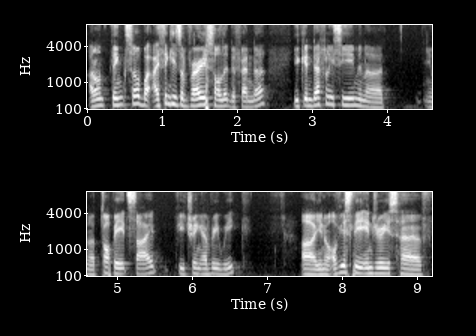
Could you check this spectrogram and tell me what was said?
I don't think so. But I think he's a very solid defender. You can definitely see him in a you know top eight side featuring every week. Uh, you know, obviously injuries have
